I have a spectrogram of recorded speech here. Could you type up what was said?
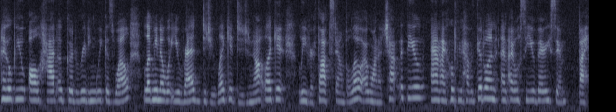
I hope you all had a good reading week as well. Let me know what you read. Did you like it? Did you not like it? Leave your thoughts down below. I want to chat with you and I hope you have a good one and I will see you very soon. Bye.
